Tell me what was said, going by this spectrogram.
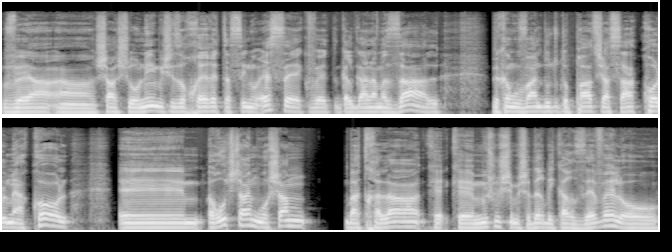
והשעשועונים, מי שזוכר את עשינו עסק ואת גלגל המזל, וכמובן דודו טופז שעשה הכל מהכל. אמ, ערוץ 2 הואשם בהתחלה כמישהו שמשדר בעיקר זבל, או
